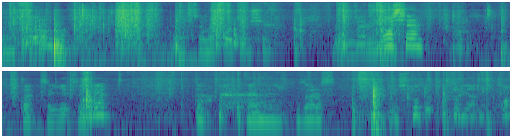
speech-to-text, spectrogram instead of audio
ми сторонку. Так, це ми потім ще розберемося. Так, це є, це є. Так, е, зараз ось тут погляну.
